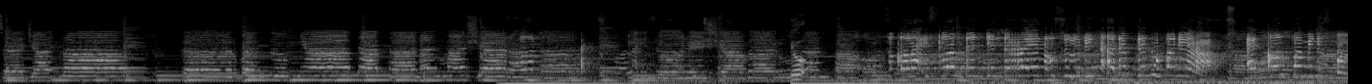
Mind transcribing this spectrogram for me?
sejahtera Terbentuknya tatanan masyarakat. Indonesia baru Yuk. tanpa orde Sekolah Islam dan Gender Ryan Usuluddin Adab dan Humaniora Ekol Feminisme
